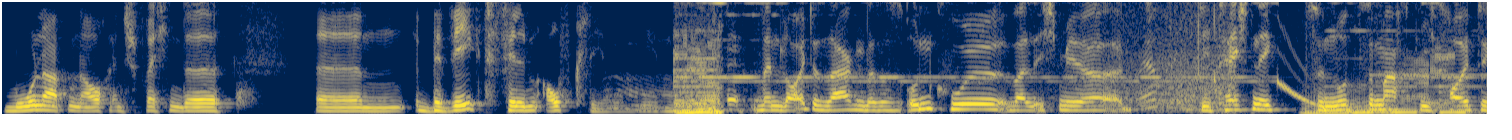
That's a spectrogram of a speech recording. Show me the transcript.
Monaten auch entsprechende ähm, bewegt Filmaufklärung ah. geben. Wenn Leute sagen, das ist uncool, weil ich mir die Technik zunutze mache, die es heute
